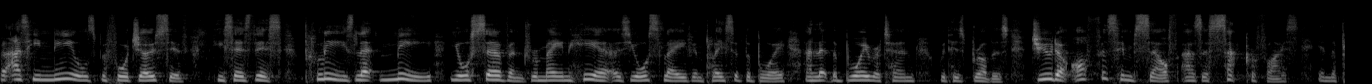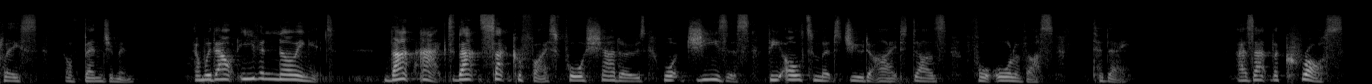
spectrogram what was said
But as he kneels before Joseph, he says this Please let me, your servant, remain here as your slave in place of the boy, and let the boy return with his brothers. Judah offers himself as a sacrifice in the place of Benjamin. And without even knowing it, that act, that sacrifice foreshadows what Jesus, the ultimate Judahite, does for all of us today as at the cross,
